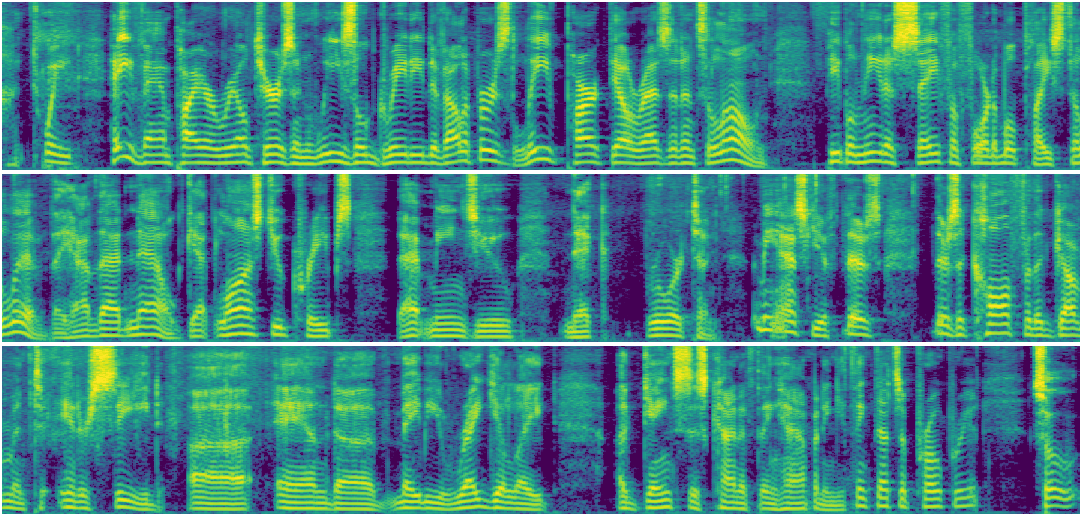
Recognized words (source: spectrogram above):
tweet. Hey, vampire realtors and weasel greedy developers, leave Parkdale residents alone. People need a safe, affordable place to live. They have that now. Get lost, you creeps. That means you, Nick Brewerton. Let me ask you if there's there's a call for the government to intercede uh, and uh, maybe regulate against this kind of thing happening. You think that's appropriate? So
